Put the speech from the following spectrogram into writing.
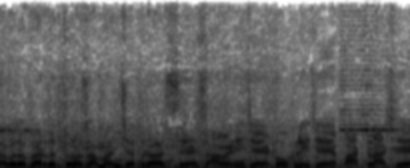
આ બધો ઘરગથ્થુનો સામાન છે, બ્રશ છે, સાવેણી છે, ટોપલી છે, પાટલા છે,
